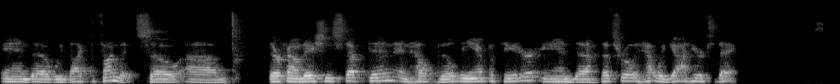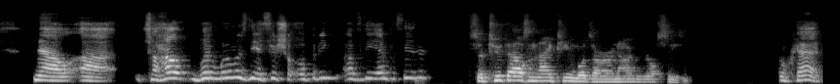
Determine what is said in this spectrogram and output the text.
and uh, we'd like to fund it. So um, their foundation stepped in and helped build the amphitheater, and uh, that's really how we got here today. Now, uh, so how when, when was the official opening of the amphitheater? So 2019 was our inaugural season. Okay.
